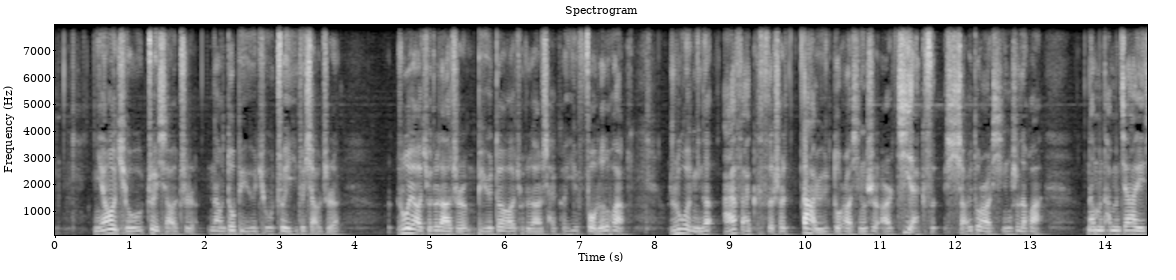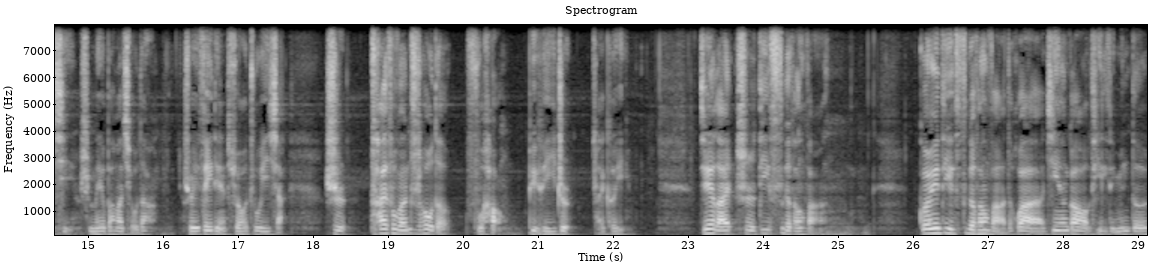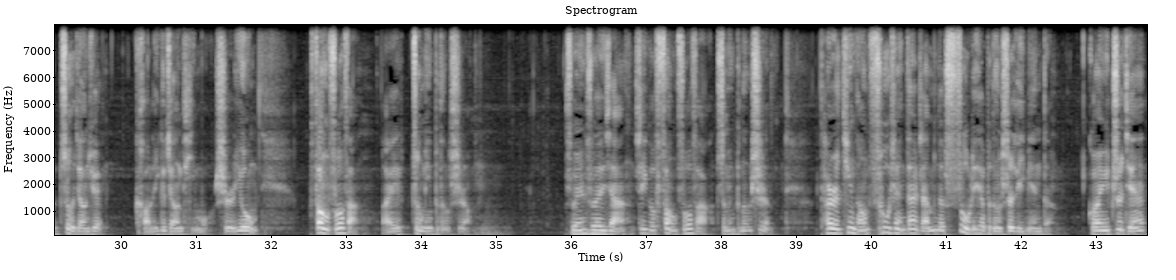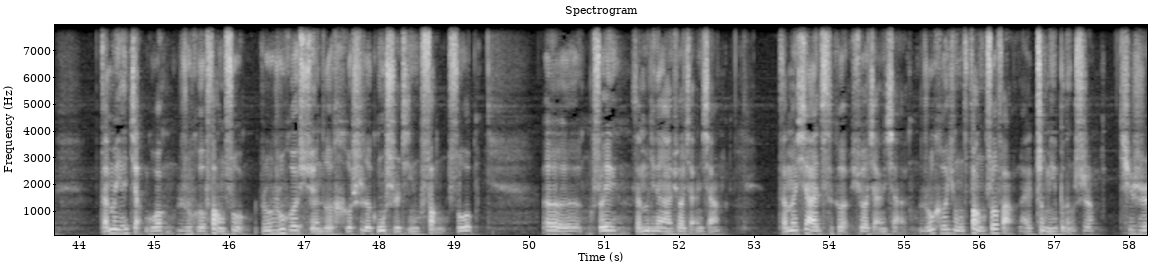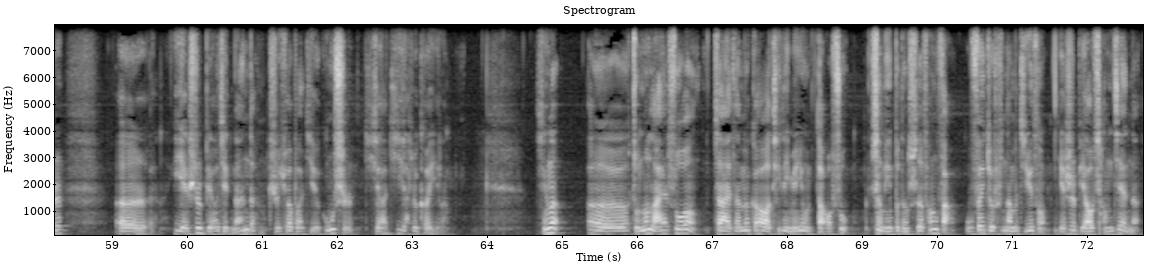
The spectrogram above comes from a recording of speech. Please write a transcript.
你要求最小值，那么都必须求最最小值。如果要求最大值，必须都要求最大值才可以，否则的话。如果你的 f(x) 是大于多少形式，而 g(x) 小于多少形式的话，那么它们加在一起是没有办法求的。所以这一点需要注意一下，是拆分完之后的符号必须一致才可以。接下来是第四个方法。关于第四个方法的话，今年高考题里面的浙江卷考了一个这样题目，是用放缩法来证明不等式啊。首先说一下这个放缩法证明不等式，它是经常出现在咱们的数列不等式里面的。关于之前咱们也讲过如何放缩，如如何选择合适的公式进行放缩。呃，所以咱们今天还需要讲一下，咱们下一次课需要讲一下如何用放缩法来证明不等式。其实，呃，也是比较简单的，只需要把几个公式记下记下就可以了。行了。呃，总的来说，在咱们高考题里面用导数证明不等式的方法，无非就是那么几种，也是比较常见的。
